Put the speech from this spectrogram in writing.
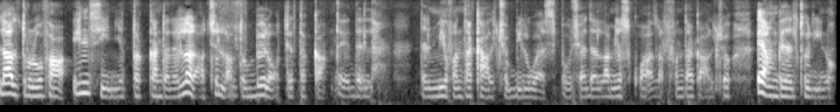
l'altro lo fa Insigne, attaccante della Lazio, e l'altro Belotti, attaccante del, del mio fantacalcio Biluespo, cioè della mia squadra fantacalcio e anche del Torino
